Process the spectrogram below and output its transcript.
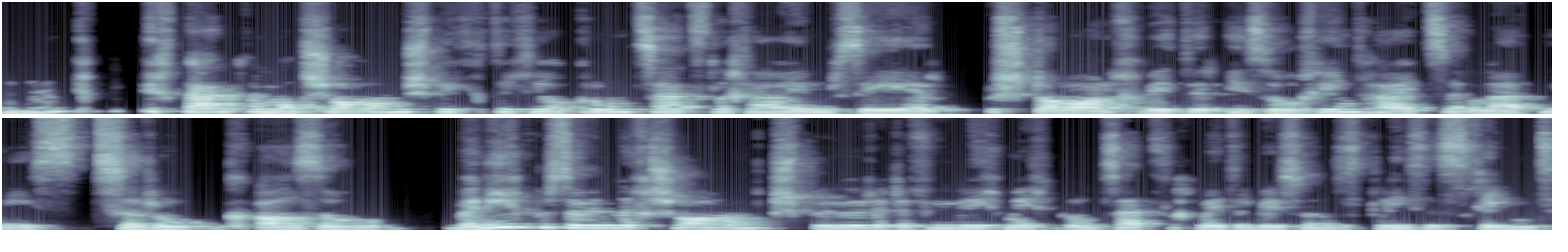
Mhm. Ich denke mal, Scham spielt sich ja grundsätzlich auch immer sehr stark wieder in so Kindheitserlebnisse zurück. Also, wenn ich persönlich Scham spüre, dann fühle ich mich grundsätzlich wieder wie so ein kleines Kind.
